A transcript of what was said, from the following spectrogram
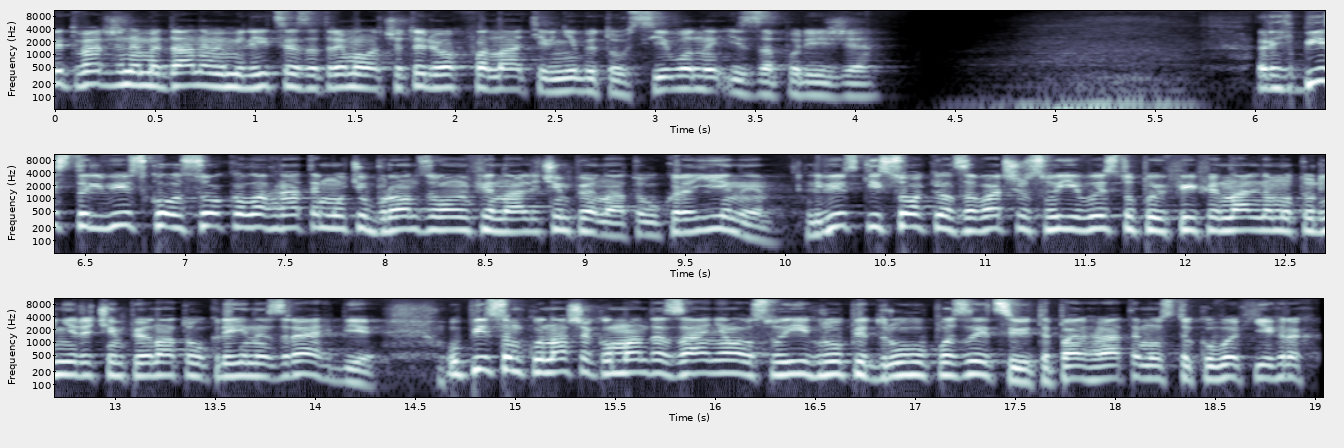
непідтвердженими даними, міліція затримала чотирьох фанатів, нібито всі вони із Запоріжжя. Регбісти львівського сокола гратимуть у бронзовому фіналі чемпіонату України. Львівський сокіл завершив свої виступи в півфінальному турнірі чемпіонату України з регбі. У підсумку наша команда зайняла у своїй групі другу позицію. Тепер гратиме у стикових іграх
